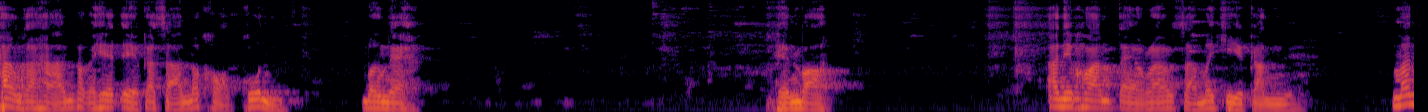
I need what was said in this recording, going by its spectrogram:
ทางทหารพระกเฮ็ดเอกสารมาขอบคุณ เบิ่งแน่เห็นบ่อันนี้ความแตกร้าวสามัคคีกันเนี่ยมัน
